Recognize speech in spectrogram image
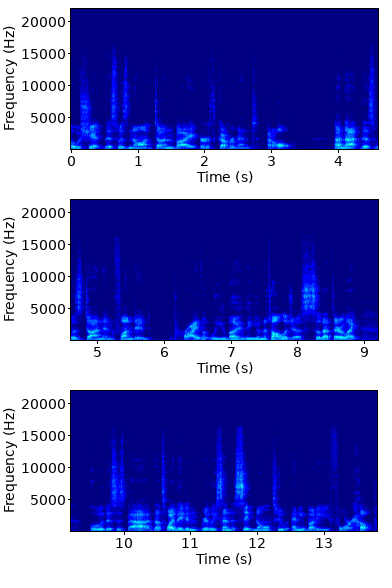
oh shit, this was not done by Earth government at all, and that this was done and funded privately by the Unitologists, so that they're like, oh, this is bad. That's why they didn't really send a signal to anybody for help.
